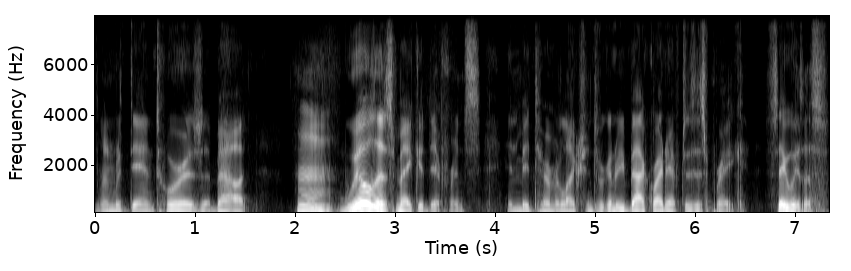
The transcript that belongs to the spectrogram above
and with Dan Torres about hmm, will this make a difference in midterm elections? We're going to be back right after this break. Stay with us.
